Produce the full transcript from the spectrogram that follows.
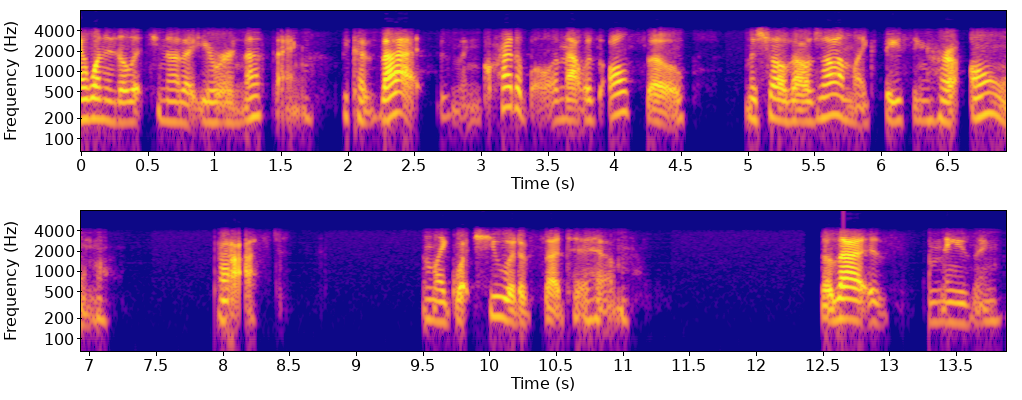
I wanted to let you know that you were nothing because that is incredible. And that was also Michele Val Jean, like facing her own past and like what she would have said to him. So that is amazing.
